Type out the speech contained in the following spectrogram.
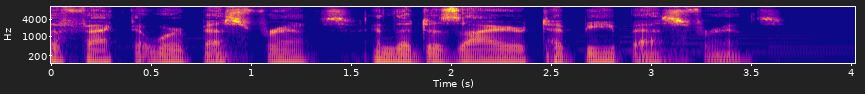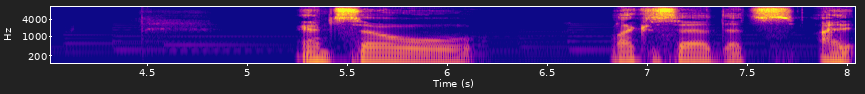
the fact that we're best friends and the desire to be best friends. And so, like I said, that's I,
